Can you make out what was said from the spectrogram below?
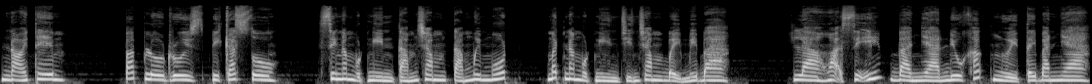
Nói thêm, Pablo Ruiz Picasso, sinh năm 1881, mất năm 1973, là họa sĩ và nhà điêu khắc người Tây Ban Nha.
